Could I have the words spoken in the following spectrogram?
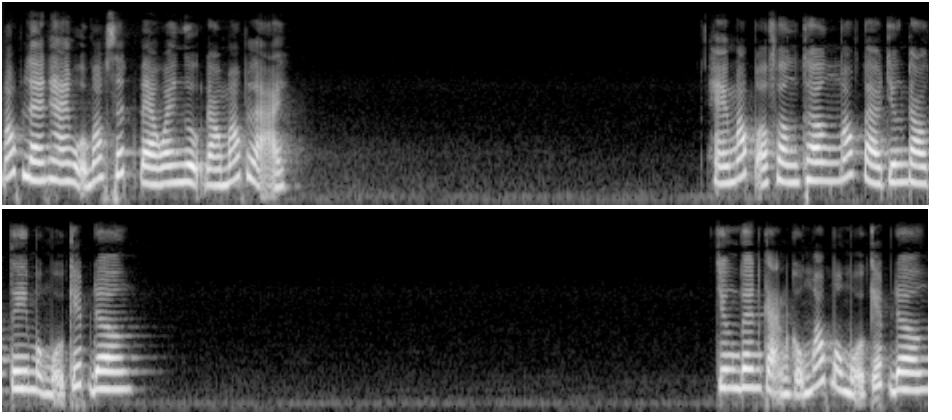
Móc lên hai mũi móc xích và quay ngược đầu móc lại. Hàng móc ở phần thân, móc vào chân đầu tiên một mũi kép đơn. Chân bên cạnh cũng móc một mũi kép đơn.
